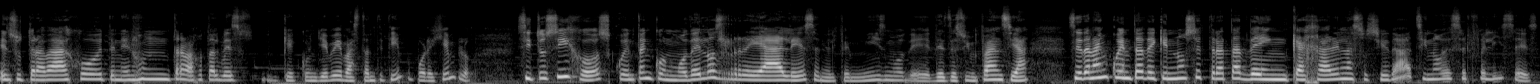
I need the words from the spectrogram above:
en su trabajo, tener un trabajo tal vez que conlleve bastante tiempo, por ejemplo. Si tus hijos cuentan con modelos reales en el feminismo desde su infancia, se darán cuenta de que no se trata de encajar en la sociedad, sino de ser felices.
